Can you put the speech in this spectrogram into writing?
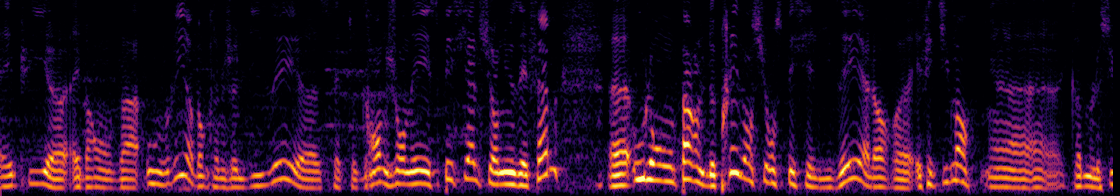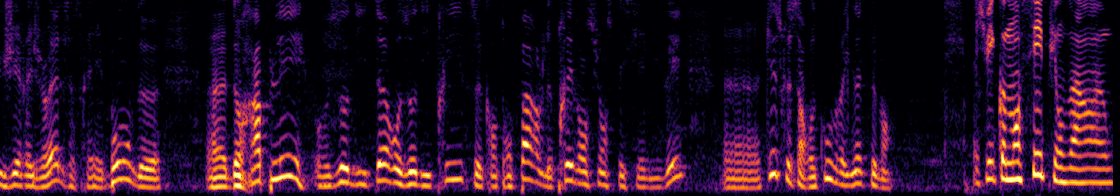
et puis, eh ben, on va ouvrir, donc comme je le disais, cette grande journée spéciale sur News FM où l'on parle de prévention spécialisée. Alors, effectivement, comme le suggérait Joël, ce serait bon de euh, de rappeler aux auditeurs, aux auditrices, quand on parle de prévention spécialisée, euh, qu'est-ce que ça recouvre exactement? Je vais commencer, puis on va,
